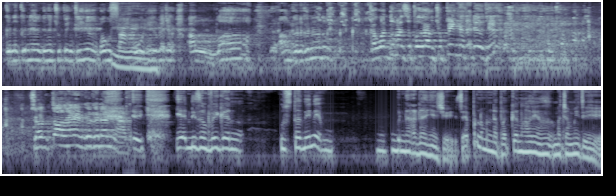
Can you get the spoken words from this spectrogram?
kena-kena dengan cuping telinga baru sah Ya, ya, oh ya. dia belajar Allah Allah kena-kena tu kawan tu masa perang cuping dah tak ada je contoh kan kadang-kadang Eh, yang disampaikan Ustadz ini benar adanya cuy. Saya pernah mendapatkan hal yang macam itu. Cuy.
